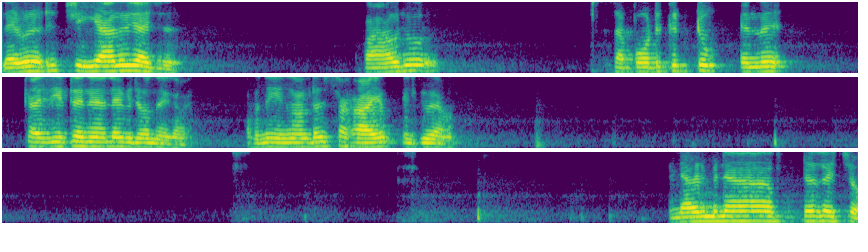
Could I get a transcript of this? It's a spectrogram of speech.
ലൈവ് ചെയ്യാന്ന് വിചാരിച്ചത്. അപ്പൊ ആ ഒരു സപ്പോർട്ട് കിട്ടും എന്ന് കരുതിയിട്ട് തന്നെ ലൈവിൽ വന്നേക്കണം. അപ്പൊ നിങ്ങളുടെ സഹായം എനിക്ക് വേണം. എല്ലാവരും പിന്നെ ഫുഡ് കഴിച്ചോ?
